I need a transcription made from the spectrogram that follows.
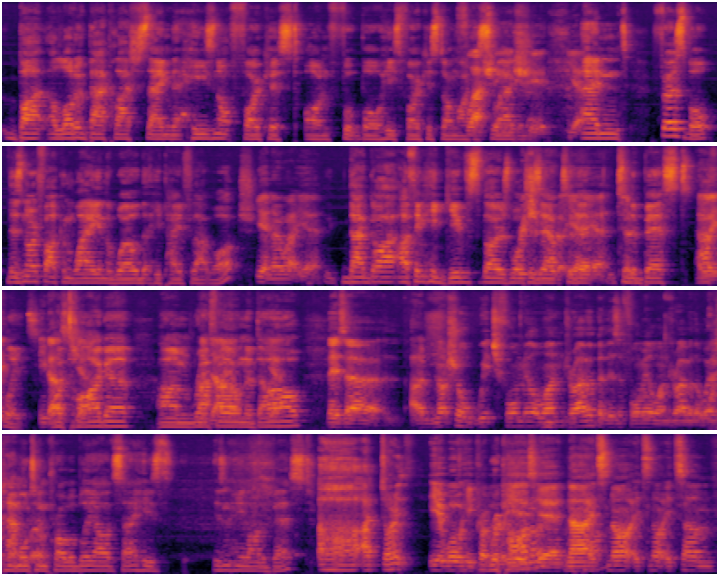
but a lot of backlash saying that he's not focused on football. He's focused on like Flashing swag shit, yeah. And first of all, there's no fucking way in the world that he paid for that watch. Yeah, no way. Yeah, That guy, I think he gives those watches Richard out to the yeah, yeah. to To the best elite. athletes. He does, like yeah. Tiger, um, Rafael Nadal, There's a I'm not sure which Formula One driver, but there's a Formula One driver that wears Hamilton. well. Probably, I would say he's isn't he like the best? Uh, I don't. Yeah, well, he probably Ricardo? is. Yeah, no, Ricardo? it's not. It's not. It's um.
